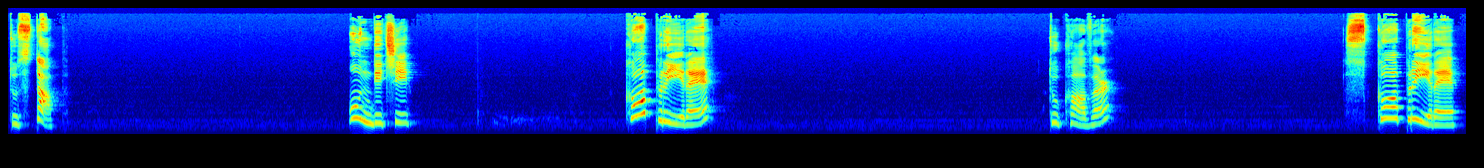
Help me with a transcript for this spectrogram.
To stop. 11. Coprire. To cover. Scoprire.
